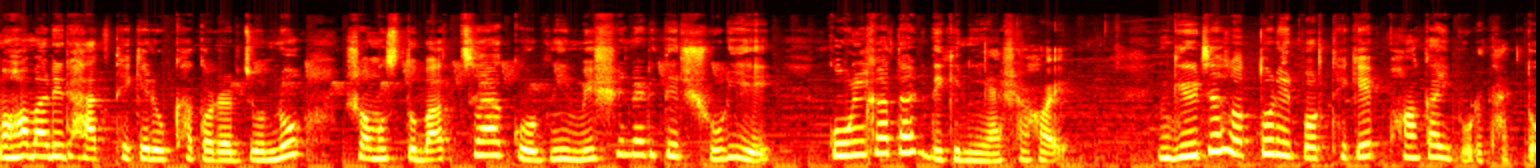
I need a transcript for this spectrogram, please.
মহামারীর হাত থেকে রক্ষা করার জন্য সমস্ত বাচ্চা, কর্মী, মিশনারিদের সরিয়ে কলকাতার দিকে নিয়ে আসা হয়। গির্জা চত্বর এরপর থেকে ফাঁকাই পড়ে থাকত।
